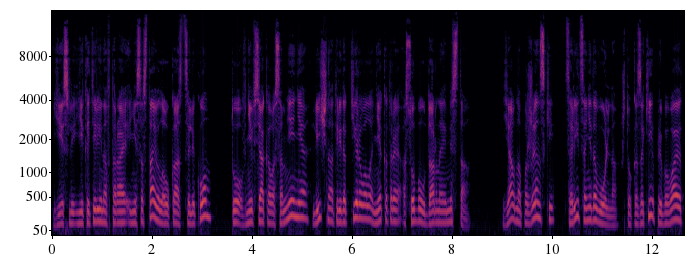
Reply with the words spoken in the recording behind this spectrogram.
Если Екатерина II и не составила указ целиком, то, вне всякого сомнения, лично отредактировала некоторые особо ударные места. Явно по-женски царица недовольна, что казаки пребывают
